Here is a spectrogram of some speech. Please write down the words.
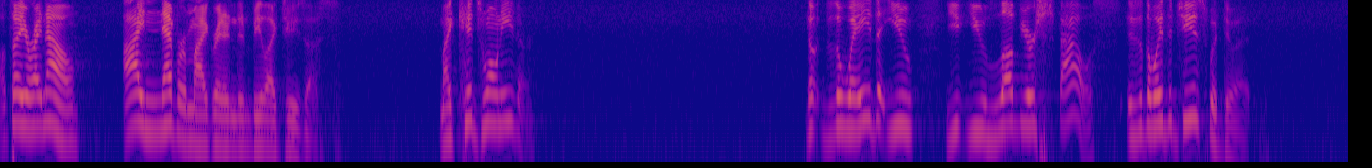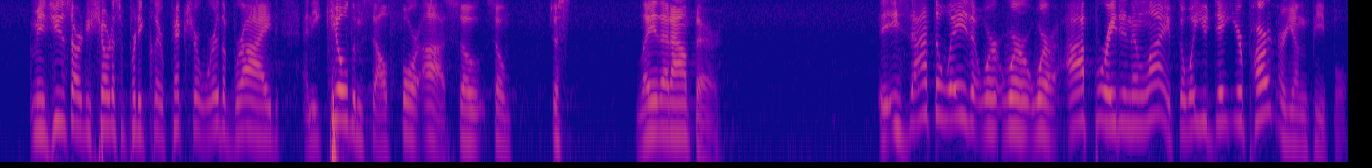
I'll tell you right now, I never migrated into be like Jesus. My kids won't either. The, the way that you, you, you love your spouse is the way that Jesus would do it. I mean, Jesus already showed us a pretty clear picture. We're the bride, and he killed himself for us. So, so just lay that out there. Is that the way that we're, we're, we're operating in life? The way you date your partner, young people?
